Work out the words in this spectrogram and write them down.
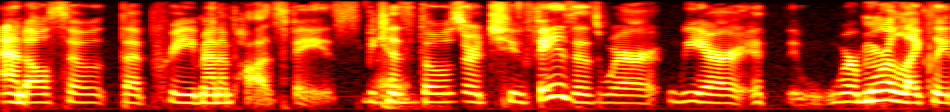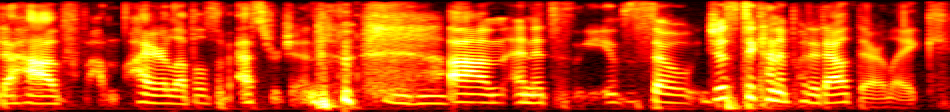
and also the pre-menopause phase because right. those are two phases where we are we're more likely to have higher levels of estrogen mm-hmm. um, and it's, it's so just to kind of put it out there like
